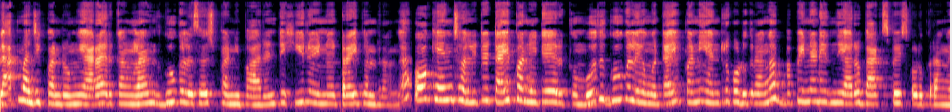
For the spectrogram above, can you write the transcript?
பிளாக் மேஜிக் பண்றவங்க யாரா இருக்காங்களான்னு கூகுள்ல சர்ச் பண்ணி பாருன்ட்டு ஹீரோயினை ட்ரை பண்றாங்க. ஓகேன்னு சொல்லிட்டு டைப் பண்ணிட்டே இருக்கும்போது கூகுள் இவங்க டைப் பண்ணி என்ட்ரு கொடுக்குறாங்க. பின்னாடி இருந்து யாரோ பேக் ஸ்பேஸ் கொடுக்குறாங்க.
